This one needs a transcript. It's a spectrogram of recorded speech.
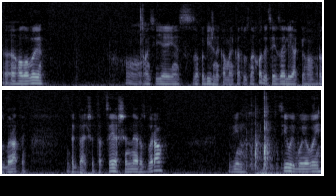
голови цієї з запобіжниками, яка тут знаходиться, і взагалі як його розбирати і так далі. Так, це я ще не розбирав. Він цілий бойовий.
